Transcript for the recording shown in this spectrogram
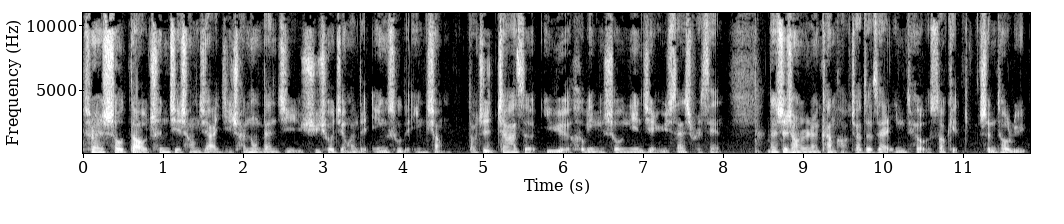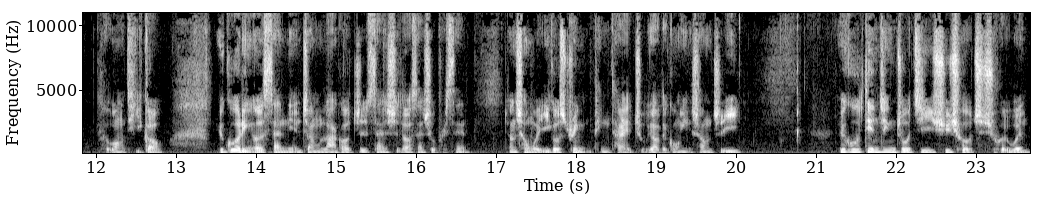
虽然受到春节长假以及传统淡季需求减缓等因素的影响。导致嘉泽一月合并营收年减逾三十 percent，但市场仍然看好嘉泽在 Intel Socket 渗透率渴望提高，预估二零二三年将拉高至三十到三十五 percent，将成为 Eagle Stream 平台主要的供应商之一。预估电竞桌机需求持续回温，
